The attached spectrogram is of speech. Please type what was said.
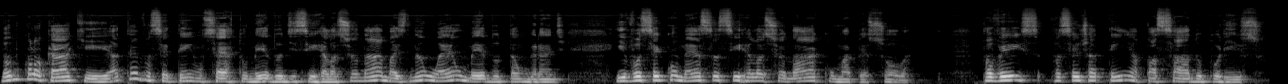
Vamos colocar que até você tem um certo medo de se relacionar, mas não é um medo tão grande. E você começa a se relacionar com uma pessoa. Talvez você já tenha passado por isso.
